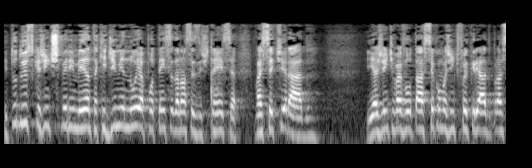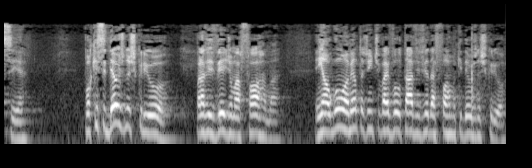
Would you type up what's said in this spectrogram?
e tudo isso que a gente experimenta, que diminui a potência da nossa existência, vai ser tirado. E a gente vai voltar a ser como a gente foi criado para ser. Porque se Deus nos criou para viver de uma forma, em algum momento a gente vai voltar a viver da forma que Deus nos criou.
